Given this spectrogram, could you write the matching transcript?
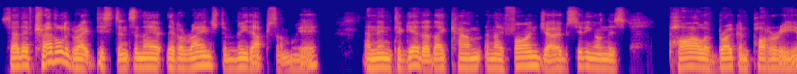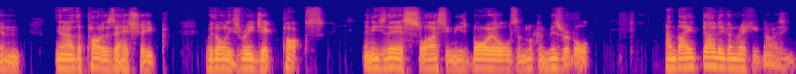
So they've traveled a great distance and they, they've arranged to meet up somewhere. And then together they come and they find Job sitting on this pile of broken pottery and, you know, the potter's ash heap with all his reject pots. And he's there slicing his boils and looking miserable. And they don't even recognize him.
